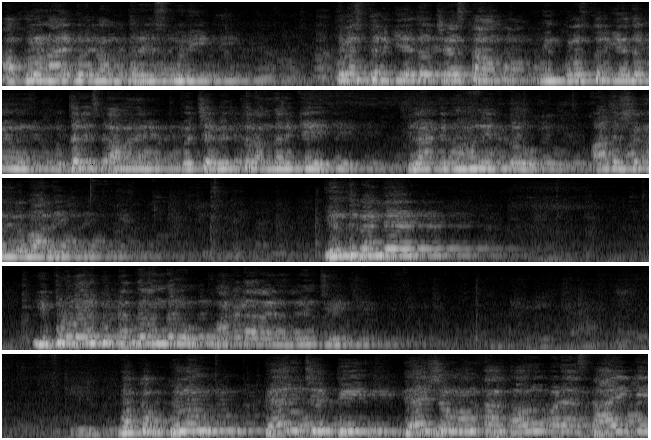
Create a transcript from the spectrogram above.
ఆ కుల నాయకులుగా ముద్ర వేసుకొని కులస్తులకి ఏదో చేస్తాం మేము కులస్తులకి ఏదో మేము ఉద్ధరిస్తామని వచ్చే వ్యక్తులందరికీ ఇలాంటి మహనీయులు ఆదర్శంగా నిలవాలి. ఎందుకంటే ఇప్పుడు వరకు పెద్దలందరూ మాట్లాడారు ఆయన గురించి. ఒక కులం పేరు చెప్పి దేశం అంతా గౌరవపడే స్థాయికి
